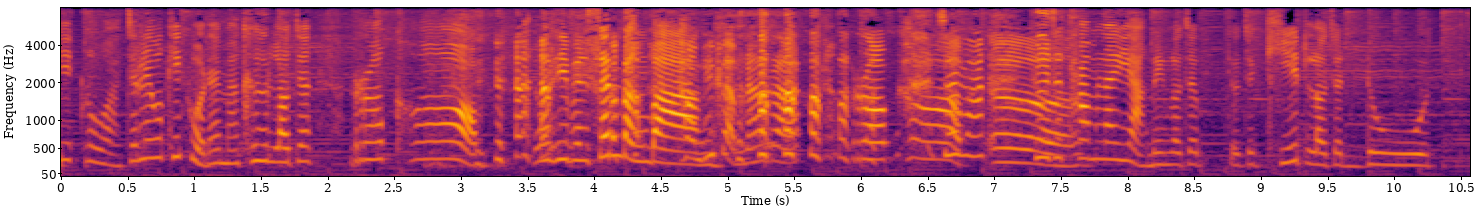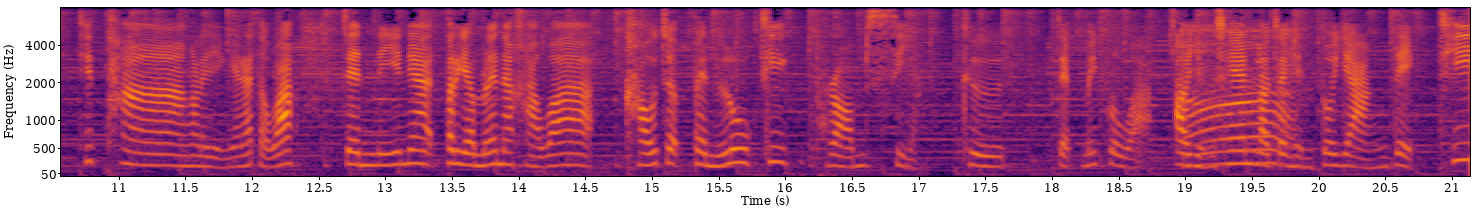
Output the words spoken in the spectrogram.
ขี้กลัว จะเรียกว่าขี้กลัวได้ไหมคือเราจะรอบคอบบางทีเป็นเส้นบางทำพี่แบบน่ารัก รอบคอบใช่ไหมเออคือจะทำอะไรอย่างหนึ่งเราจะเราจะคิดเราจะดูทิศทางอะไรอย่างเงี้ยนะแต่ว่าเจนนี้เนี่ยเตรียมเลยนะคะว่าเขาจะเป็นลูกที่พร้อมเสี่ยงคือเจ็บไม่กลัว เอาอย่างเช่น เราจะเห็นตัวอย่างเด็กที่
